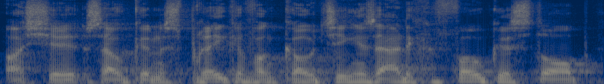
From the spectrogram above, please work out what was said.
als je zou kunnen spreken van coaching, is eigenlijk gefocust op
